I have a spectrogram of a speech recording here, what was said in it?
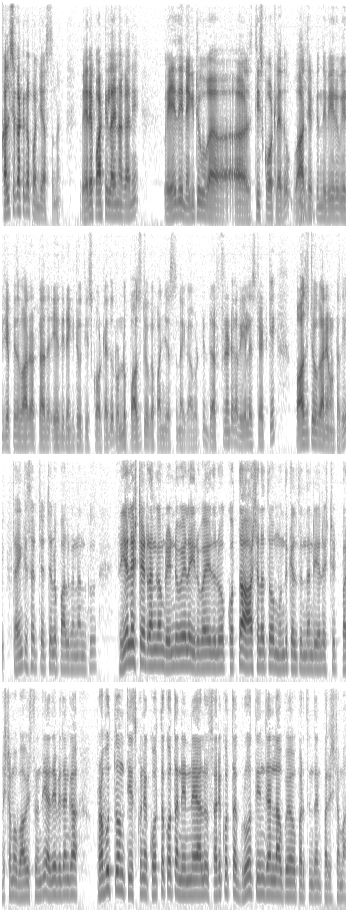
కలిసికట్టుగా పనిచేస్తున్నాయి. వేరే పార్టీలు అయినా కానీ ఏది నెగిటివ్గా తీసుకోవట్లేదు. వారు చెప్పింది వీరు వీరు చెప్పింది వారు అట్లా ఏది నెగిటివ్ తీసుకోవట్లేదు. రెండు పాజిటివ్గా పనిచేస్తున్నాయి కాబట్టి డెఫినెట్గా రియల్ ఎస్టేట్కి పాజిటివ్గానే ఉంటుంది. థ్యాంక్ యూ సార్ చర్చలో పాల్గొన్నందుకు. రియల్ ఎస్టేట్ రంగం రెండు వేల ఇరవై ఐదులో కొత్త ఆశలతో ముందుకెళ్తుందని రియల్ ఎస్టేట్ పరిశ్రమ భావిస్తుంది. అదేవిధంగా ప్రభుత్వం తీసుకునే కొత్త కొత్త నిర్ణయాలు సరికొత్త గ్రోత్ ఇంజన్లా ఉపయోగపడుతుందని పరిశ్రమ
